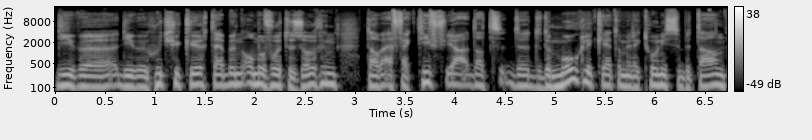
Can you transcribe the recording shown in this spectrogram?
die we, die we goedgekeurd hebben om ervoor te zorgen dat we effectief ja, dat de, de, de mogelijkheid om elektronisch te betalen,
